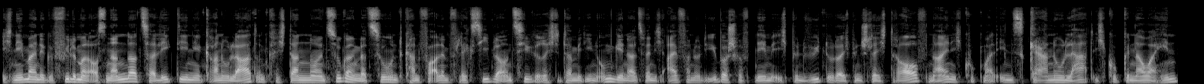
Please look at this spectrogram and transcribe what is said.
ich nehme meine Gefühle mal auseinander, zerlege die in ihr Granulat und kriege dann einen neuen Zugang dazu und kann vor allem flexibler und zielgerichteter mit ihnen umgehen, als wenn ich einfach nur die Überschrift nehme, ich bin wütend oder ich bin schlecht drauf. Nein, ich gucke mal ins Granulat, ich gucke genauer hin.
